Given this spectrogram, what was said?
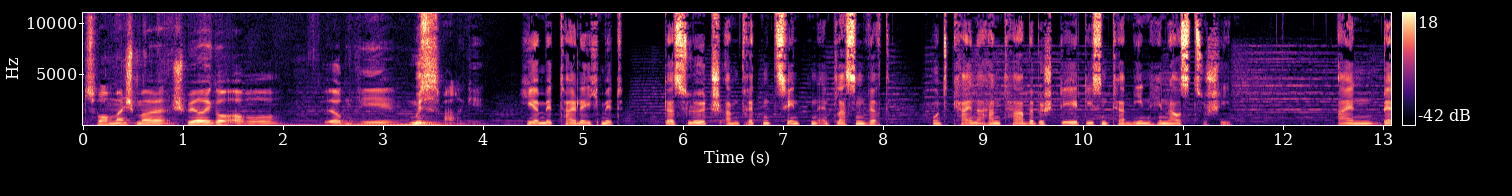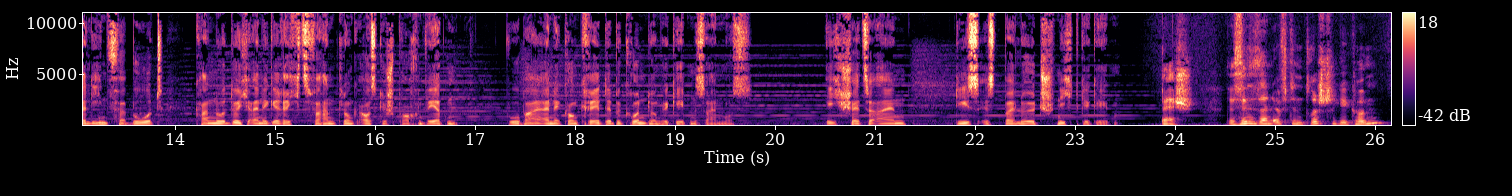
Zwar manchmal schwieriger, aber irgendwie muss es weitergehen. Hiermit teile ich mit, dass Lötsch am 3.10. entlassen wird und keine Handhabe besteht, diesen Termin hinauszuschieben. Ein Berlin-Verbot kann nur durch eine Gerichtsverhandlung ausgesprochen werden, wobei eine konkrete Begründung gegeben sein muss. Ich schätze ein, dies ist bei Lötsch nicht gegeben. Bash. Da sind sie dann auf den Trichter gekommen,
